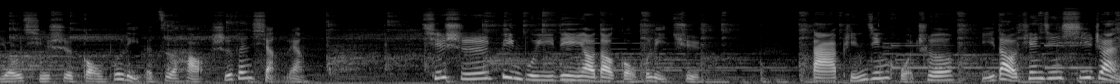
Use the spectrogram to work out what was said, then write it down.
尤其是狗不理的字号十分响亮。其实并不一定要到狗不理去，搭平津火车一到天津西站，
